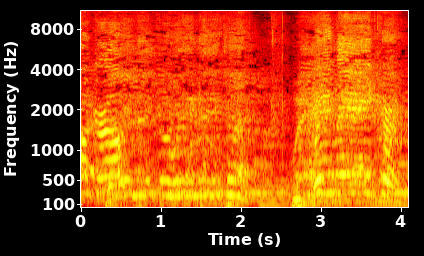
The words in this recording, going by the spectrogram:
On, girl. Waymaker, miracle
